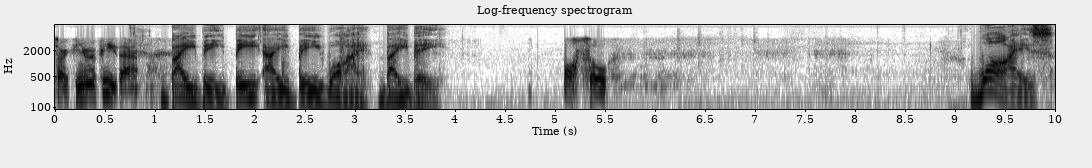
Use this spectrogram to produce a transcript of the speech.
Sorry, can you repeat that? Baby. B A B Y. Baby. Bottle. Wise.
